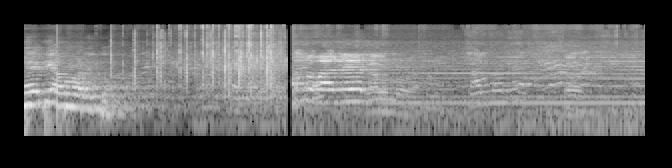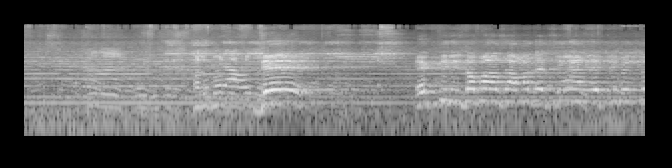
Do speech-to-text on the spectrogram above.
মেবি আমার যে একত্রিশ দফা আছে আমাদের সিনিয়র নেতৃবৃন্দ।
